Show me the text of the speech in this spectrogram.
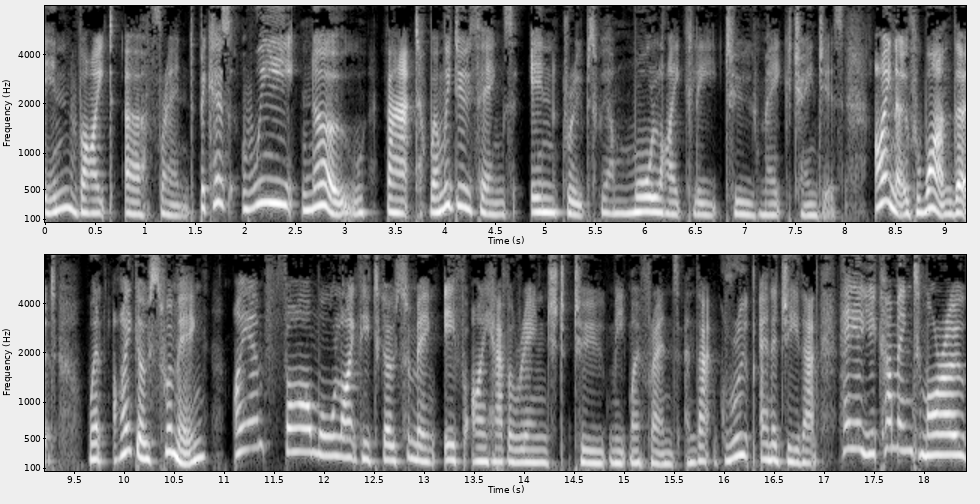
invite a friend because we know that when we do things in groups, we are more likely to make changes. I know for one that when I go swimming, I am far more likely to go swimming if I have arranged to meet my friends and that group energy that, Hey, are you coming tomorrow?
